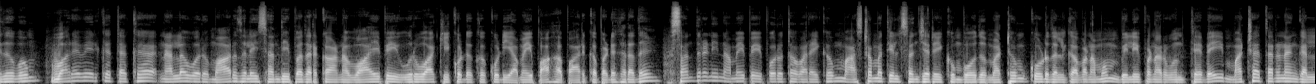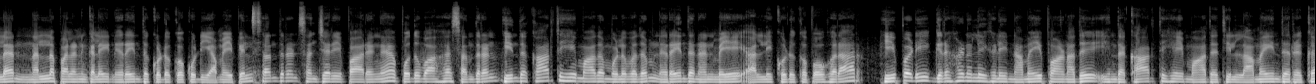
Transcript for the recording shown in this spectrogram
இதுவும் வரவேற்கத்தக்க நல்ல ஒரு மாறுதலை சந்திப்பதற்கான வாய்ப்பை உருவாக்கி கொடுக்கக்கூடிய அமைப்பாக பார்க்கப்படுகிறது. சந்திரனின் அமைப்பை பொறுத்த வரைக்கும் அஷ்டமத்தில் சஞ்சரிக்கும் போது மட்டும் கூடுதல் கவனமும் விழிப்புணர்வும் தேவை. மற்ற தருணங்கள்ல நல்ல பலன்களை நிறைந்து கொடுக்கக்கூடிய அமைப்பில் சந்திரன் சஞ்சரி பாருங்க. பொதுவாக சந்திரன் இந்த கார்த்திகை மாதம் முழுவதும் நிறைந்த நன்மையை அள்ளி கொடுக்க போகிறார். இப்படி கிரகநிலைகளின் அமைப்பானது இந்த கார்த்திகை மாதத்தில் அமைந்திருக்க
